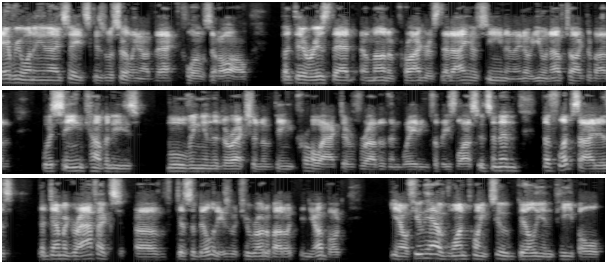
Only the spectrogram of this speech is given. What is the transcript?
everyone in the United States, because we're certainly not that close at all but there is that amount of progress that I have seen, and I know you and I've talked about it. We're seeing companies moving in the direction of being proactive rather than waiting for these lawsuits. And then the flip side is the demographics of disabilities, which you wrote about in your book. You know, if you have 1.2 billion people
